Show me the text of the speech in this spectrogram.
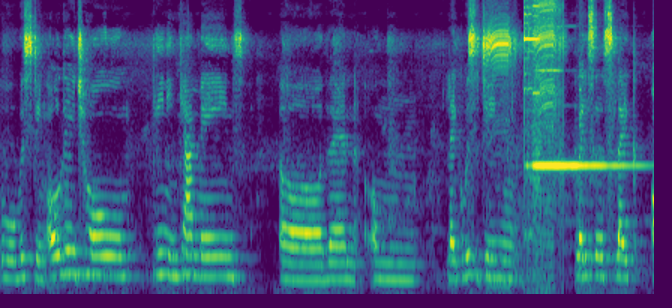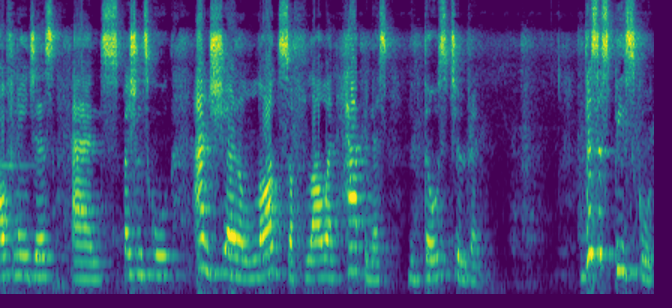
uh, visiting old age home, cleaning campaigns, uh, then um, like visiting places like orphanages and special school and share lots of love and happiness with those children. This is Peace School.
